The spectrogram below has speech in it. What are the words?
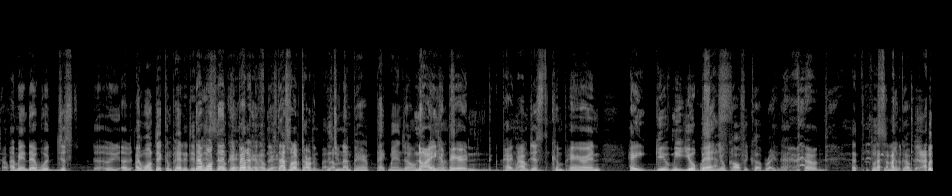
Jones. I mean, that would just. Uh, uh, I want that competitiveness. that want that Okay, competitiveness. okay, okay. That's what I'm talking about. Did I'm you not- compare Pac-Man Jones? No, I ain't Deion comparing Pac-Man. I'm just comparing. Hey, give me your What's best. in your coffee cup right now? Oh, What's in your cup? But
